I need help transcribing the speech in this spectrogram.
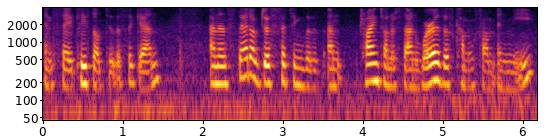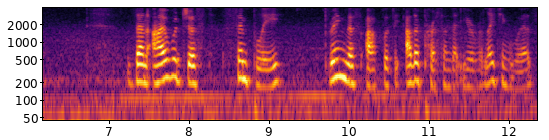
and say, please don't do this again, and instead of just sitting with it and trying to understand where is this coming from in me, then I would just simply bring this up with the other person that you're relating with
